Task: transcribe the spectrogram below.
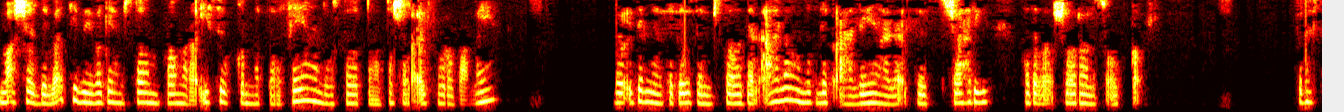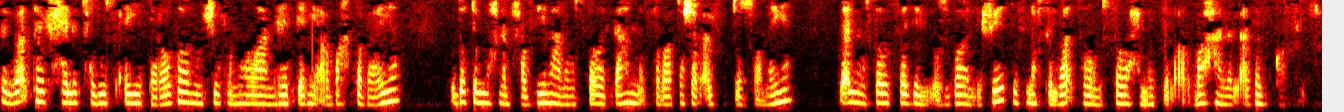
المؤشر دلوقتي بيواجه مستوى مقاومة رئيسي والقمة التاريخية عند مستوى تمنتاشر ألف وربعمية. لو قدرنا نتجاوز المستوى ده الأعلى ونغلق أعلاه على أساس شهري هتبقى إشارة لصعود قوي في نفس الوقت في حالة حدوث أي تراجع بنشوف إن هو عمليات جني أرباح طبيعية وده طول ما إحنا محافظين على مستوى الدعم السبعتاشر ألف وتسعمية ده أقل مستوى اتسجل الأسبوع اللي فات وفي نفس الوقت هو مستوى حماية الأرباح على الأجل القصير.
